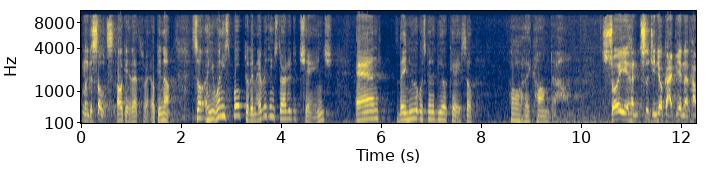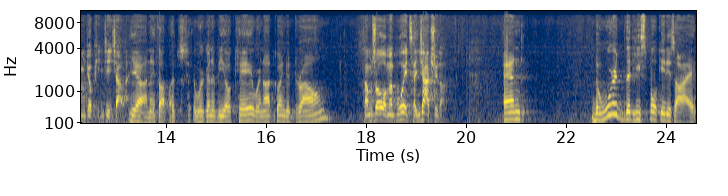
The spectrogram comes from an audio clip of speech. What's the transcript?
那个受词。 Okay, that's right. Okay, now, so he, when he spoke to them, everything started to change, and they knew it was going to be okay. So, oh, they calmed down. 所以很事情就改变了，他们就平静下来。 Yeah, and they thought, It's, we're going to be okay, we're not going to drown. 他们说我们不会沉下去了。 And the word that he spoke, it is I,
